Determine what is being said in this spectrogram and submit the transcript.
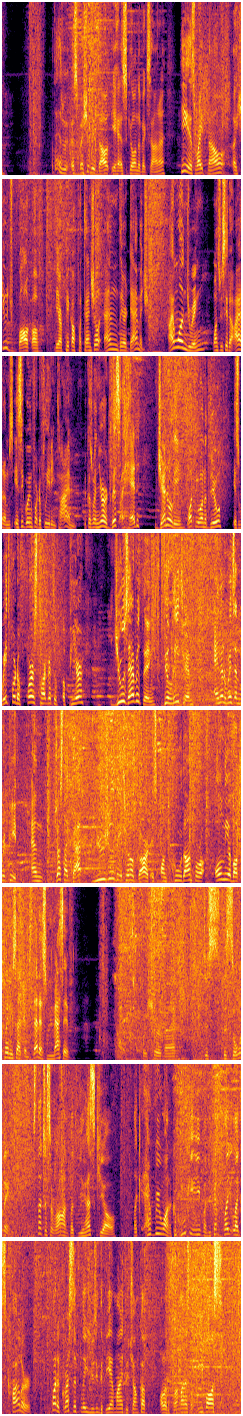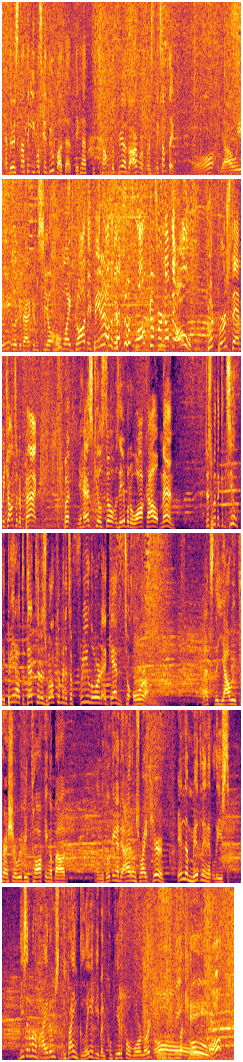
I think especially without Yehezkiel on the Vexana, he is right now a huge bulk of their pickoff potential and their damage. I'm wondering, once we see the items, is he going for the fleeting time? Because when you're this ahead, generally what you want to do is wait for the first target to appear, use everything, delete him, and then rinse and repeat. And just like that, usually the Eternal Guard is on cooldown for only about 20 seconds. That is massive. For sure, man. Just the zoning. It's not just Aran, but Yehezkiel. Like everyone, Kabuki even. You can play like Skylar. Quite aggressively using the BMI to chunk up all of the frontliners from EVOS. And there's nothing EVOS can do about that. They have to chunk the Friaga armor first to make something. Oh, Yawi, look at that conceal. Oh my god, they baited out the Deathloop welcome for nothing. Oh, good burst damage onto the back. But Yehezkiel still was able to walk out. Man, just with the conceal, they bait out the Death as welcome, and it's a free lord again to Aura. That's the Yawi pressure we've been talking about. And if you're looking at the items right here, in the mid lane at least, decent amount of items, Divine Glaive even completed for Warlord. Oh, okay. Oh.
